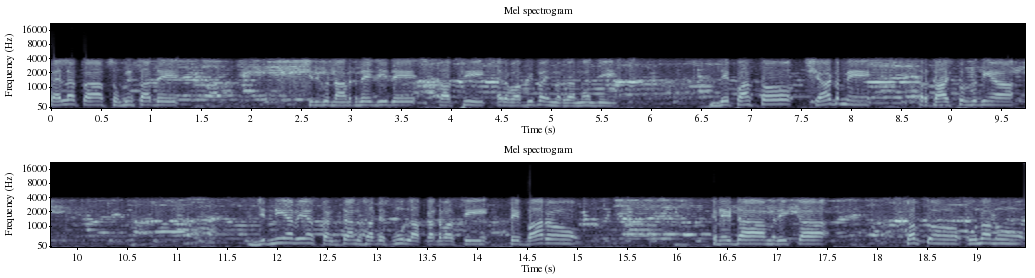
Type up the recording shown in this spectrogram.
ਪਹਿਲਾਂ ਤਾਂ ਸੁਖਮਨੀ ਸਾਹਿਬ ਦੇ ਸ੍ਰੀ ਗੁਰੂ ਨਾਨਕ ਦੇਵ ਜੀ ਦੇ ਸਾਥੀ ਰਵਾਬੀ ਭਾਈ ਮਰਦਾਨਾ ਜੀ ਦੇ 566ਵੇਂ ਪ੍ਰਕਾਸ਼ ਪੁਰਬ ਦੀਆਂ ਜਿੰਨੀਆਂ ਵੀ ਸੰਗਤਾਂ ਨੇ ਸਾਡੇ ਸਮੂਹ ਇਲਾਕਾ ਨਿਵਾਸੀ ਤੇ ਬਾਹਰੋਂ ਕੈਨੇਡਾ, ਅਮਰੀਕਾ, ਸਭ ਤੋਂ ਉਹਨਾਂ ਨੂੰ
